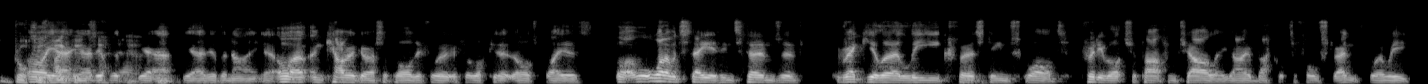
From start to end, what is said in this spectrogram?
broke Oh his yeah, leg yeah, the other, yeah, yeah, the other night. Yeah. Oh, and Carragher, I suppose, if we're if we're looking at those players. But what I would say is, in terms of regular league first team squad, pretty much apart from Charlie, now back up to full strength. Where we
